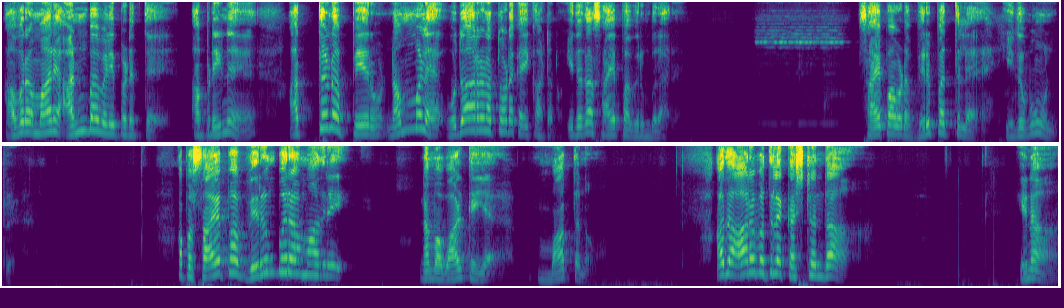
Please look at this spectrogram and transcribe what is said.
அவரை மாதிரி அன்பை வெளிப்படுத்து அப்படின்னு அத்தனை பேரும் நம்மளை உதாரணத்தோட கை காட்டணும். இதை தான் சாயப்பா விரும்புகிறாரு சாயப்பாவோட விருப்பத்தில் இதுவும் ஒன்று. அப்போ சாயப்பா விரும்புகிற மாதிரி நம்ம வாழ்க்கையை மாற்றணும் அது ஆரம்பத்தில் கஷ்டம்தான். ஏன்னா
